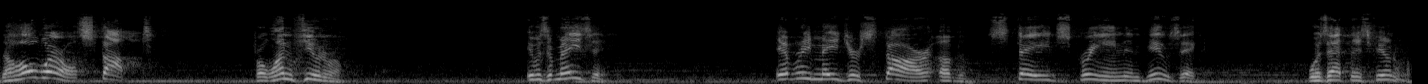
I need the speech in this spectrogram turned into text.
The whole world stopped for one funeral. It was amazing. Every major star of stage, screen, and music was at this funeral.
